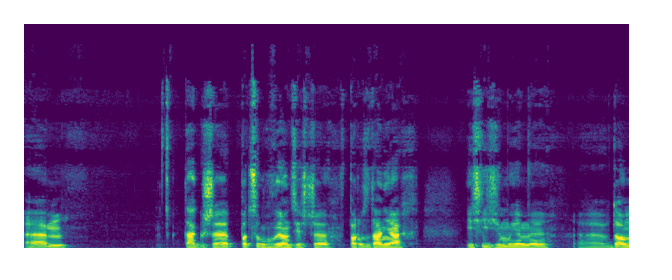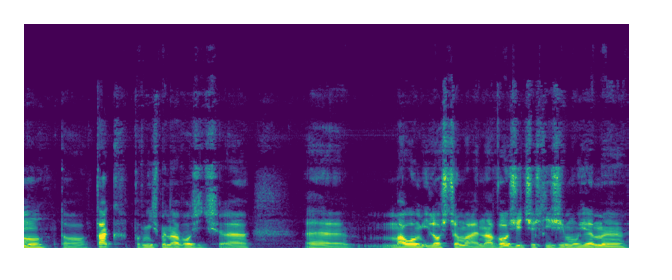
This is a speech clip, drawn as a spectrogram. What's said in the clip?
Em, Także podsumowując jeszcze w paru zdaniach, jeśli zimujemy e, w domu, to tak, powinniśmy nawozić e, e, małą ilością, ale nawozić. Jeśli zimujemy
